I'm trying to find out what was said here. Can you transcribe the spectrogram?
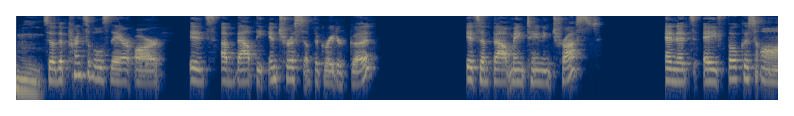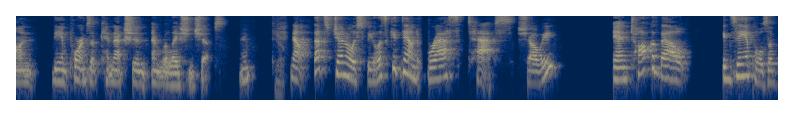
Mm. So, the principles there are it's about the interests of the greater good, it's about maintaining trust, and it's a focus on the importance of connection and relationships. Yeah. Now, that's generally speaking. Let's get down to brass tacks, shall we? And talk about examples of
